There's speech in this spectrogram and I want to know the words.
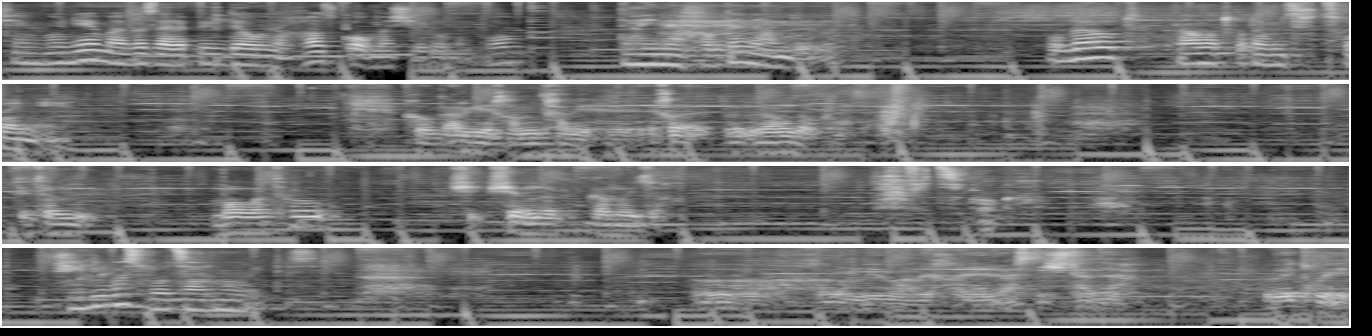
შენ გონია მაგას არაფერი დაუნახავს კომაში რომ თო დაინახავდა ნამდვილად. უბრალოდ გამოტყდა მის რცხვენია. ხო, კარგი, ხო, მითხარი, ეხლა რა უნდა ვქნათ? თვითონ მოვა თუ უნდა გამოიძახო? რა ვიცი, გოგო. შეიძლება სულაც არ მოვიდეს. ხოლმე მე ვალე ხა ერას ნიშნა და ვეთყვი.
